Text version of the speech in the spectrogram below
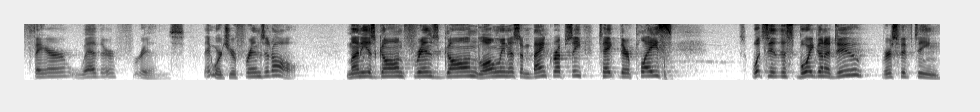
fair weather friends. They weren't your friends at all. Money is gone, friends gone, loneliness and bankruptcy take their place. What's this boy going to do? Verse 15.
